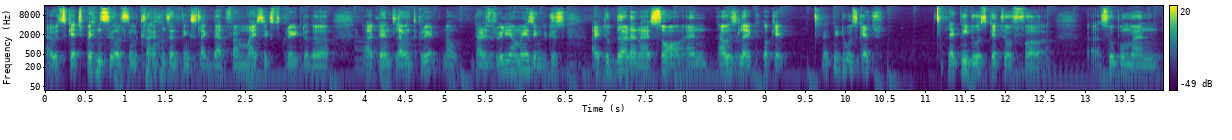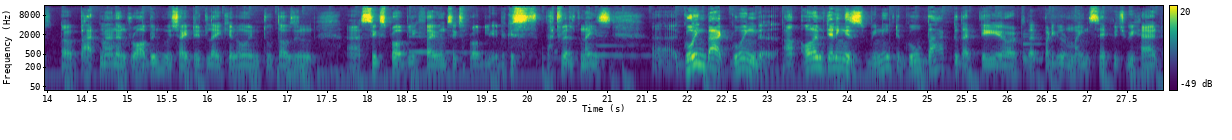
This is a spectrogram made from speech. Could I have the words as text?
uh, with sketch pencils and crayons and things like that from my 6th grade to the uh, 10th 11th grade. Now that is really amazing because I took that and I saw and I was like okay let me do a sketch. Let me do a sketch of uh, uh, Superman, uh, Batman, and Robin, which I did like you know in 2006 probably, five and six probably, because that felt nice. Uh, going back, going, uh, all I'm telling is we need to go back to that day or to that particular mindset which we had,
